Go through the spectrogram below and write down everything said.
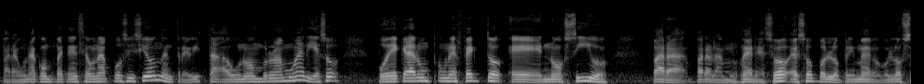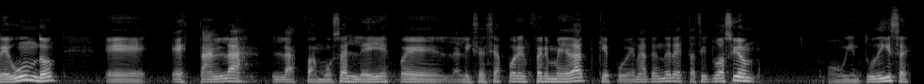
para una competencia, una posición de entrevista a un hombre o una mujer y eso puede crear un, efecto eh, nocivo para, para la mujer. Eso, eso por lo primero. Por lo segundo, están las, las famosas leyes, pues, las licencias por enfermedad que pueden atender esta situación. Como bien tú dices,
